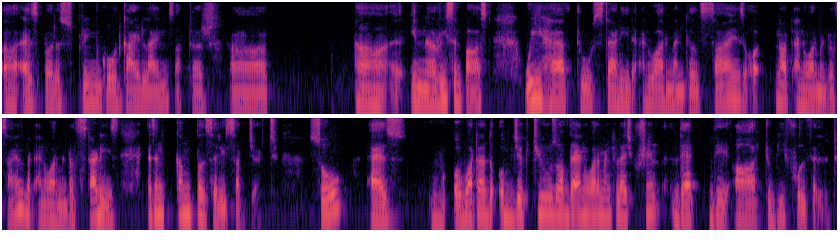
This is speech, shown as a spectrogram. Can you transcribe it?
uh, as per the Supreme Court guidelines after uh, uh, in recent past, we have to study the environmental science or not environmental science, but environmental studies as a compulsory subject. So as what are the objectives of the environmental education that they are to be fulfilled.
